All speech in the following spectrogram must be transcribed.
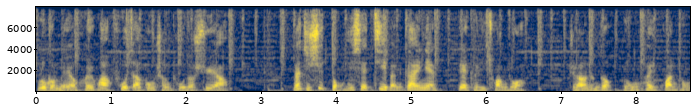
如果没有绘画复杂工程图的需要，那只是懂一些基本概念便可以创作。只要能够融会贯通，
